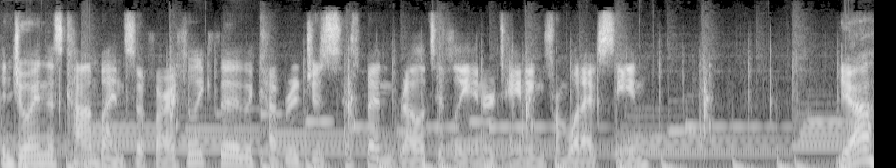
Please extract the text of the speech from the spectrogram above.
enjoying this combine so far? I feel like the, the coverage is, has been relatively entertaining from what I've seen. Yeah.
